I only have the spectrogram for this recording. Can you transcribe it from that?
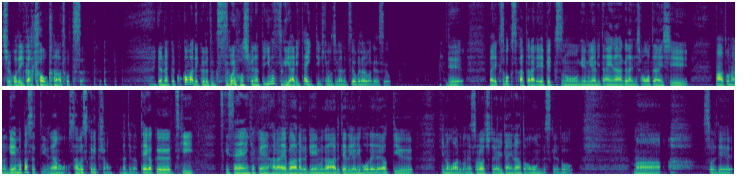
中古でいいから買おうかなと思ってさ。いや、なんかここまで来るとすごい欲しくなって、今すぐやりたいっていう気持ちがね、強くなるわけですよ。で、まあ、Xbox 買ったら Apex のゲームやりたいなぐらいにしか思ってないし、まあ、あとなんかゲームパスっていうね、あの、サブスクリプションなんていうんだ、定額月、月1100円払えば、なんかゲームがある程度やり放題だよっていう機能もあるのね。それをちょっとやりたいなとは思うんですけれど、まあ、それで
